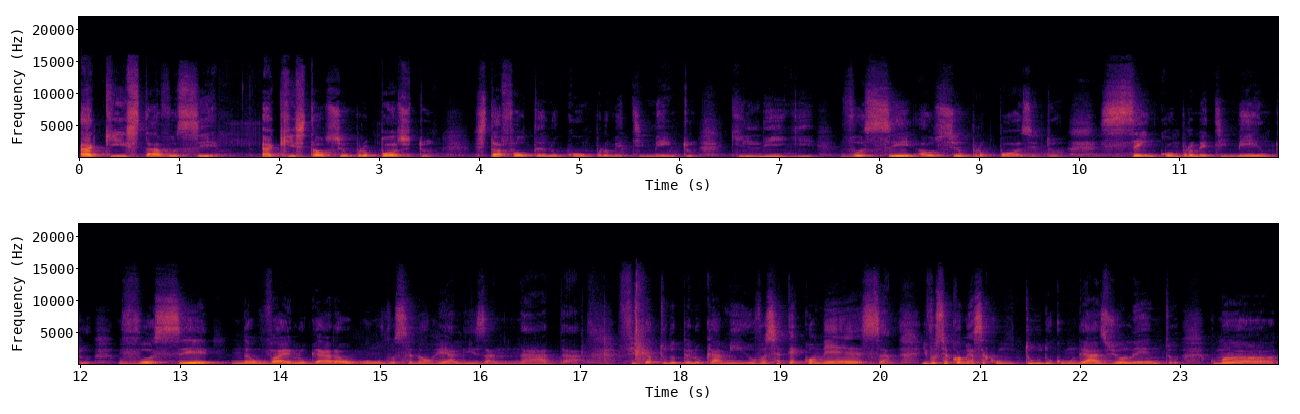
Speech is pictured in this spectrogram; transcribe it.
Aqui está você, aqui está o seu propósito. Está faltando comprometimento que ligue você ao seu propósito. Sem comprometimento, você não vai lugar algum, você não realiza nada fica tudo pelo caminho. Você até começa, e você começa com tudo, com um gás violento, com uma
